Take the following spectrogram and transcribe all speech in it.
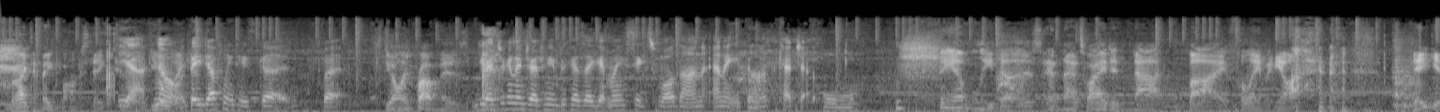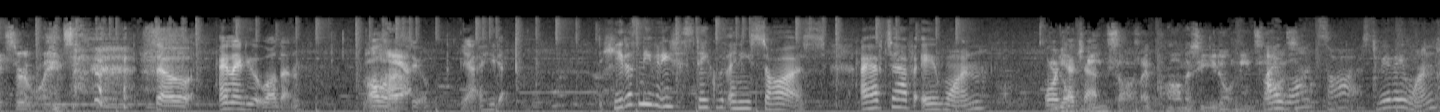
but I can make bomb steak too. yeah, no, like they it. definitely taste good. But The only problem is you guys are gonna judge me because I get my steaks well done and I eat them with ketchup. whole family does, and that's why I did not buy filet mignon. they get sirloins. So, and I do it well done. All of us Uh-huh. do. Yeah, he does. He doesn't even eat steak with any sauce. I have to have A1 or you don't ketchup. need sauce. I promise you, you don't need sauce. I want sauce. Do we have A1?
